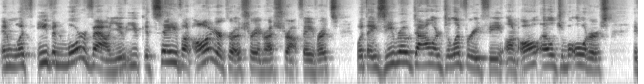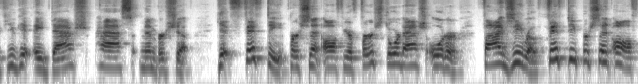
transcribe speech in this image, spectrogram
And with even more value, you could save on all your grocery and restaurant favorites with a $0 delivery fee on all eligible orders if you get a Dash Pass membership. Get 50% off your first DoorDash order, 50, 50% off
